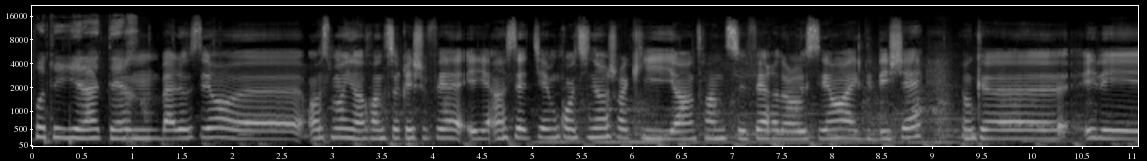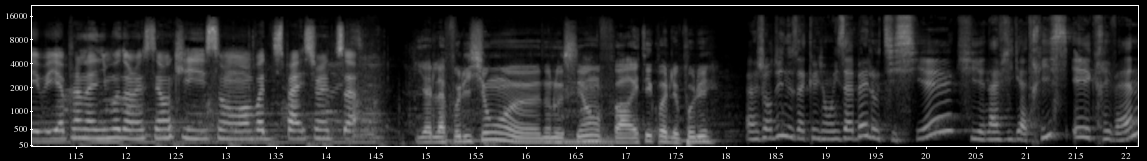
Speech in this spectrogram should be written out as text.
protéger la terre. Euh, bah, L'océan, euh, en ce moment, il est en train de se réchauffer et il y a un septième continent, je crois, qui est en train de se faire dans l'océan avec des déchets. Donc, et les, il y a plein d'animaux dans l'océan qui sont en voie de disparition et tout ça. Il y a de la pollution dans l'océan, faut arrêter quoi de le polluer. Aujourd'hui, nous accueillons Isabelle Autissier, qui est navigatrice et écrivaine,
